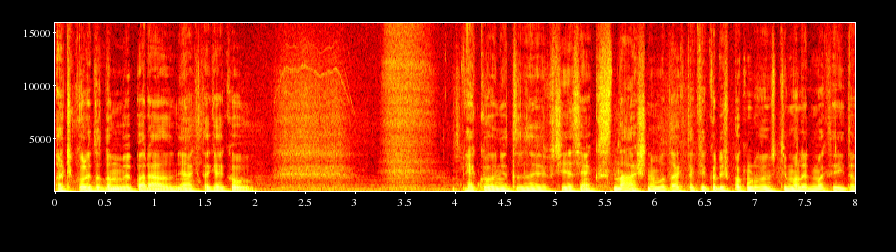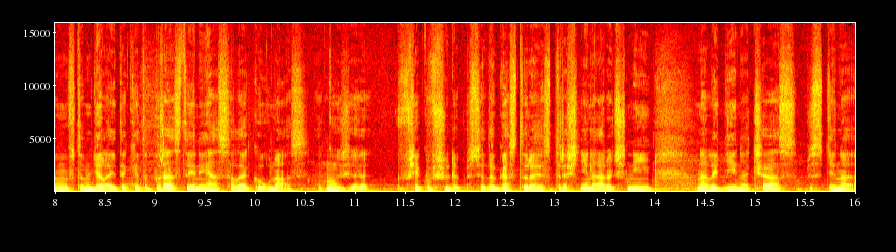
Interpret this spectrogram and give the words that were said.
ačkoliv to tam vypadá nějak tak jako jako mě to přijde nějak snáš nebo tak, tak jako když pak mluvím s těma lidma, kteří tam v tom dělají, tak je to pořád stejný hasel jako u nás. Jako, hmm. že jako všude. Prostě to gastro je strašně náročný na lidi, na čas, prostě na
